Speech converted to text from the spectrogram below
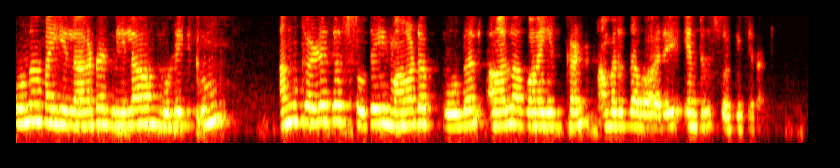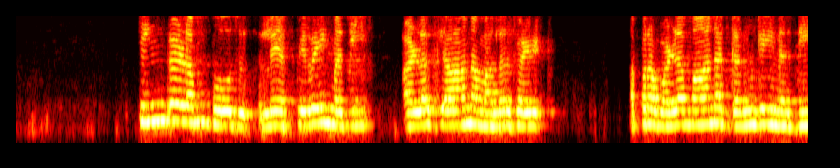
புனமயிலாட நிலாம் உழைக்கும் அங்கழக சுதை மாடக்கூடல் ஆலவாயின் கண் அமர்ந்தவாறே என்று சொல்லுகிறார். திங்களம் போது இல்லையா பிறைமதி அழகான மலர்கள் அப்புறம் வளமான கங்கை நதி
